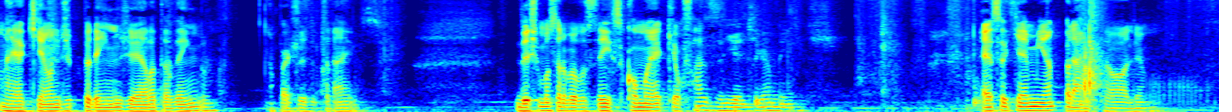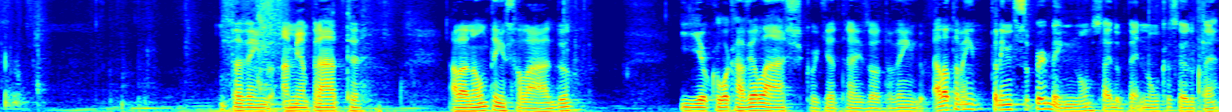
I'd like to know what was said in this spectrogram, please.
é aqui onde prende ela, tá vendo? A parte de trás. Deixa eu mostrar pra vocês como é que eu fazia antigamente. Essa aqui é a minha prata, olha. Tá vendo? A minha prata, ela não tem solado. E eu colocava elástico aqui atrás, ó, tá vendo? Ela também prende super bem, não sai do pé, nunca saiu do pé.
